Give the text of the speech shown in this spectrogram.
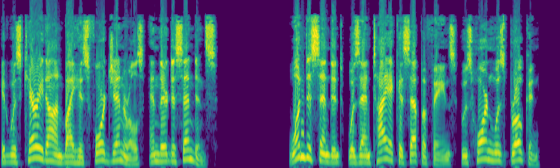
it was carried on by his four generals and their descendants. One descendant was Antiochus Epiphanes, whose horn was broken,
